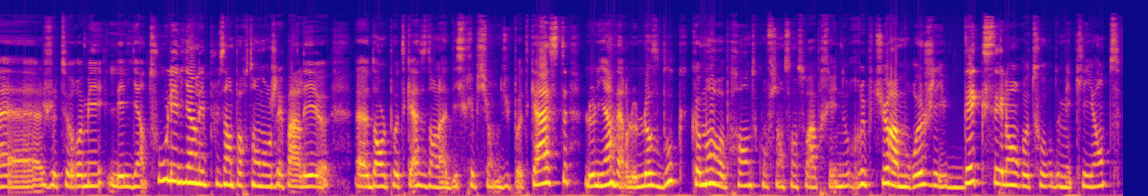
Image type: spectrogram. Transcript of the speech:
Euh, je te remets les liens, tous les liens les plus importants dont j'ai parlé euh, euh, dans le podcast, dans la description du podcast. Le lien vers le Love Book, comment reprendre confiance en soi après une rupture amoureuse. J'ai eu d'excellents retours de mes clientes.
